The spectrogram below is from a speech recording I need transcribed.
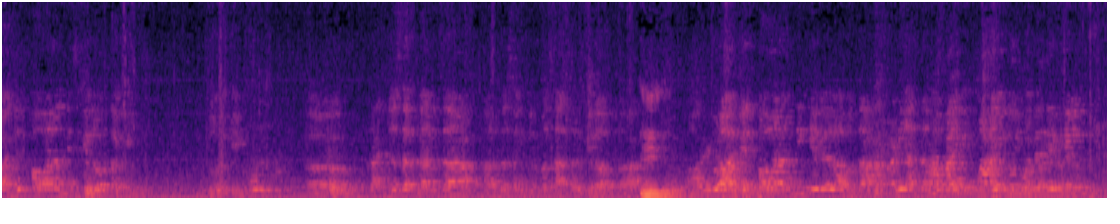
अजित राज्य सरकारचा अर्थसंकल्प सादर केला होता. तो पवारांनी केलेला होता. आणि आता महायु- महायुतीमध्ये देखील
